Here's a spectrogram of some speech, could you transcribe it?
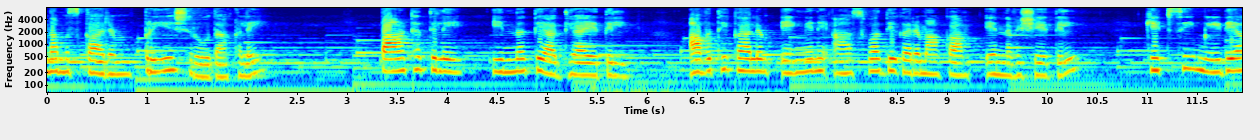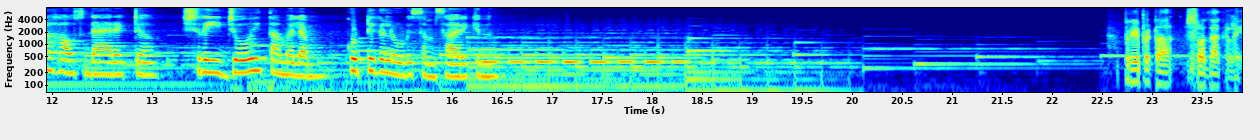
നമസ്കാരം പ്രിയ ശ്രോതാക്കളെ. പാഠത്തിലെ ഇന്നത്തെ അധ്യായത്തിൽ അവധിക്കാലം എങ്ങനെ ആസ്വാദ്യകരമാക്കാം എന്ന വിഷയത്തിൽ kidsy media house director Shri Joy Thamalam കുട്ടികളോട് സംസാരിക്കുന്നു. പ്രിയപ്പെട്ട ശ്രോതാക്കളെ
